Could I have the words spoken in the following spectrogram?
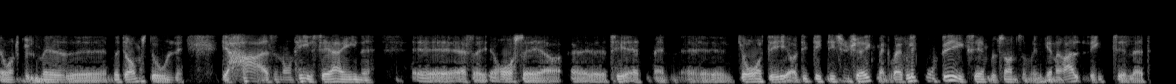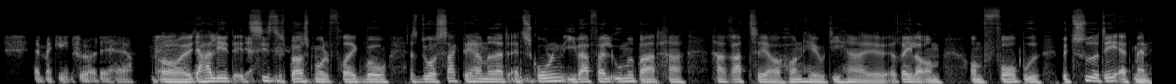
undskyld, med, øh, med domstolene. Det har altså nogle helt særlige øh, altså årsager øh, til, at man øh, gjorde det, og det, det, det, synes jeg ikke, man kan i hvert fald ikke bruge det eksempel sådan som en generel link til, at, at man kan indføre det her. Og øh, jeg har lige et, et ja. sidste spørgsmål, Frederik Våge. Altså, du har sagt det her med, at, at skolen i hvert fald umiddelbart har, har ret til at håndhæve de her øh, regler om, om forbud. Betyder det, at man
